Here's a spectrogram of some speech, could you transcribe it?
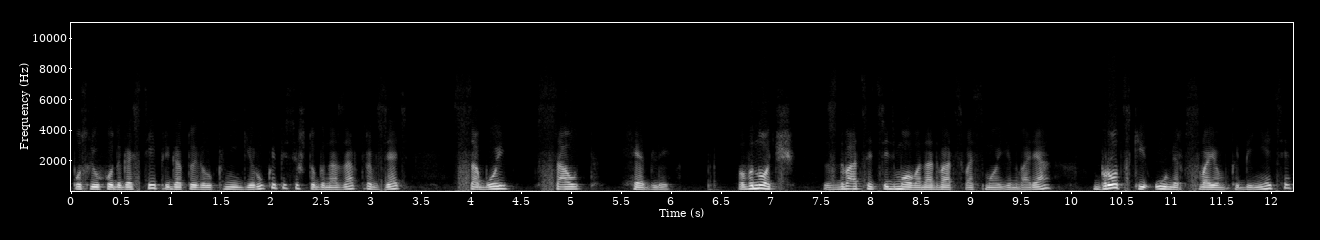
После ухода гостей приготовил книги и рукописи, чтобы на завтра взять с собой в Саут-Хедли. В ночь с 27 на 28 января Бродский умер в своем кабинете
